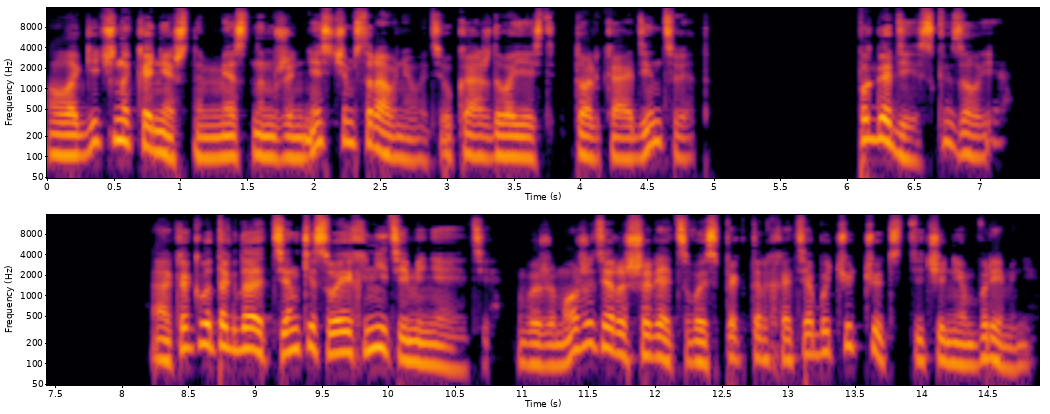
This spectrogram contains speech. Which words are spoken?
Логично, конечно, местным же не с чем сравнивать, у каждого есть только один цвет. «Погоди», — сказал я. А как вы тогда оттенки своих нитей меняете? Вы же можете расширять свой спектр хотя бы чуть-чуть с течением времени?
